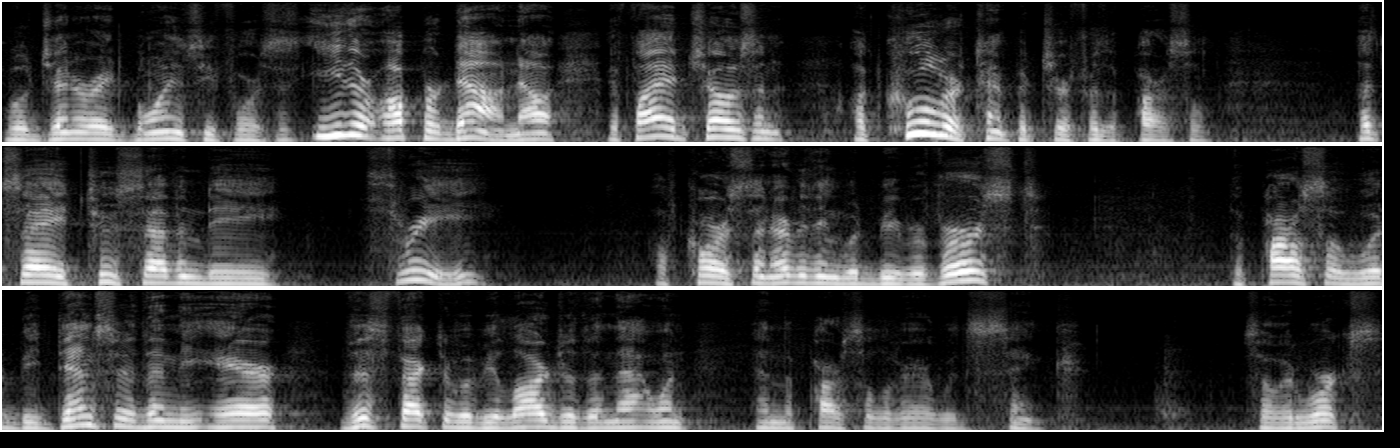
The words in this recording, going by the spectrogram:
will generate buoyancy forces, either up or down. Now, if I had chosen a cooler temperature for the parcel, let's say 273, of course, then everything would be reversed. The parcel would be denser than the air. This vector would be larger than that one, and the parcel of air would sink. So it works,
